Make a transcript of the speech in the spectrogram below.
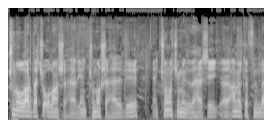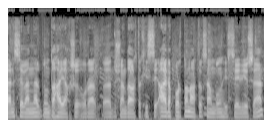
kinolardakı olan şəhər, yəni kino şəhəridir. Yəni kino kimidir də hər şey. Ə, Amerika filmlərini sevənlər bunu daha yaxşı ora ə, düşəndə artıq hiss aeroportdan artıq sən bunu hiss eləyirsən.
